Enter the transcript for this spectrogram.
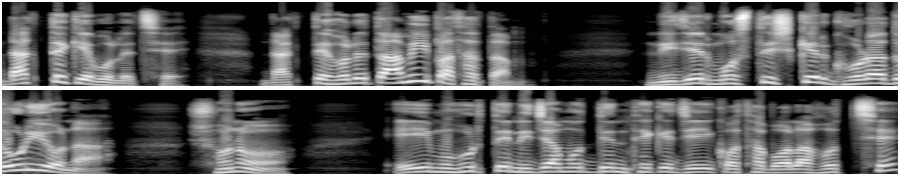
ডাকতে কে বলেছে? ডাকতে হলে তো আমিই পাঠাতাম। নিজের মস্তিষ্কের ঘোড়া দৌড়িও না। শোনো, এই মুহূর্তে নিজামুদ্দিন থেকে যেই কথা বলা হচ্ছে,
